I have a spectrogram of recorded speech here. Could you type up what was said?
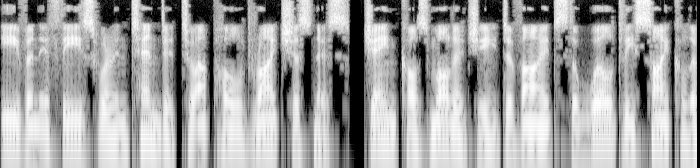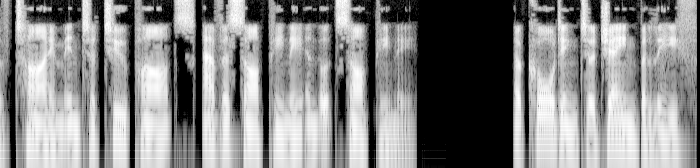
even if these were intended to uphold righteousness. Jain cosmology divides the worldly cycle of time into two parts, Avasarpini and Utsarpini. According to Jain belief,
